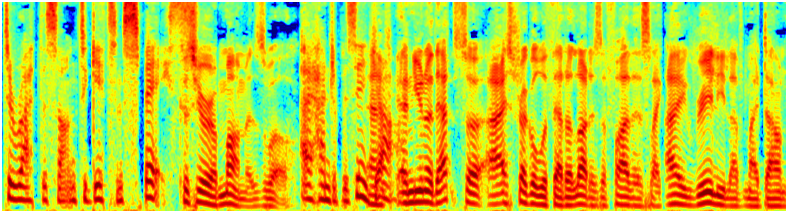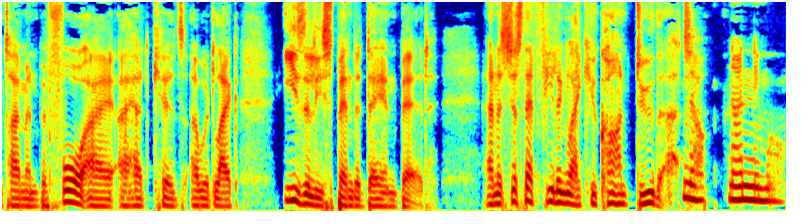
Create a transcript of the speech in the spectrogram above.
to write the song to get some space. Because you're a mom as well. A hundred percent, And, yeah. and you know that so I struggle with that a lot as a father. It's like I really love my downtime and before I, I had kids I would like easily spend a day in bed. And it's just that feeling like you can't do that. no, not anymore.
